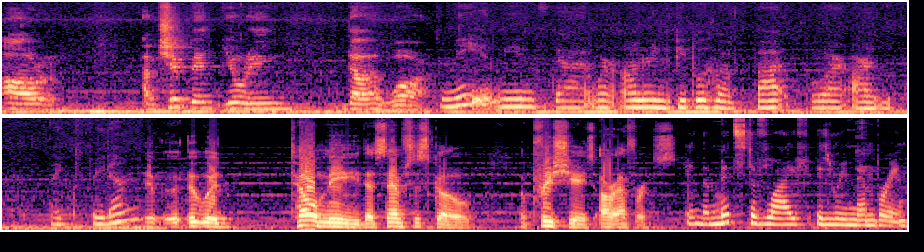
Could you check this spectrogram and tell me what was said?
our achievement during the war. To me, it means that we're honoring the people who have fought for our like freedom. It, it would tell me that San Francisco appreciates our efforts. In the midst of life is remembering,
